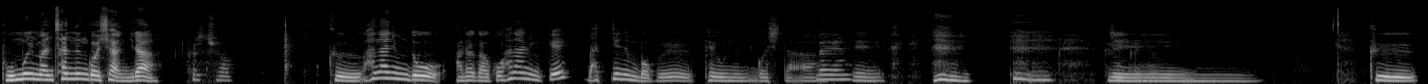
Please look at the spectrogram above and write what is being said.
보물만 찾는 것이 아니라 그렇죠. 그 하나님도 알아가고 하나님께 맡기는 법을 배우는 것이다. 네. 예. 네. 그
